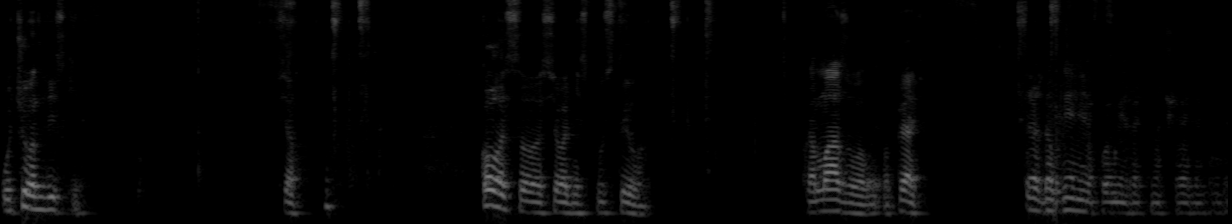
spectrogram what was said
Учу англійський. Все. Колесо сьогодні спустило. Промазували опять. Треба давлення поміряти вначале буде.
